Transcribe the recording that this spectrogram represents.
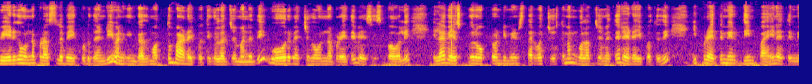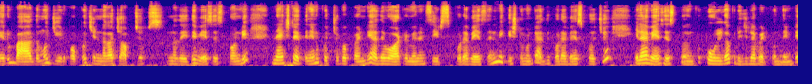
వేడిగా ఉన్నప్పుడు అసలు వేయకూడదండి. మనకి ఇంకా అది మొత్తం పాడైపోతుంది గులాబ్ జామ్ అనేది. గోరువెచ్చగా ఉన్నప్పుడు అయితే వేసేసుకోవాలి. ఇలా వేసుకుని ఒక ట్వంటీ మినిట్స్ తర్వాత చూస్తే మన గులాబ్ జామ్ అయితే రెడీ అయిపోతుంది. ఇప్పుడైతే మీరు దీనిపైన అయితే మీరు బాదము జీడిపప్పు చిన్నగా చాప్ చేసుకున్నది అయితే వేసేసుకోండి. నెక్స్ట్ అయితే నేను పుచ్చిపప్పు అండి. అదే వాటర్ మెలన్ సీడ్స్ కూడా వేసాను. మీకు ఇష్టం ఉంటే అది కూడా వేసుకోవచ్చు. ఇలా వేసేసుకొని కూల్గా ఫ్రిడ్జ్లో పెట్టుకుని తింటే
